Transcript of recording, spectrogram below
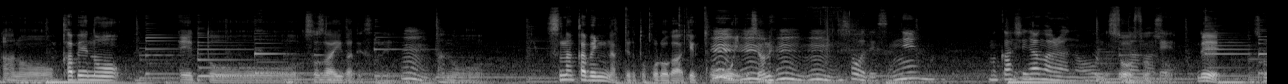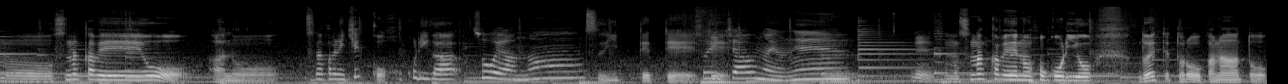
あの壁のえっと素材がですねうん。あの砂壁になってるところが結構多いんですよね。うんうんうんうん。そうですね。昔ながらのお家そうそうそう。なのででその砂壁をあの砂壁に結構ほこりがそうやんな。ついててついちゃうのよね。うん、でその砂壁のほこりをどうやって取ろうかなと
